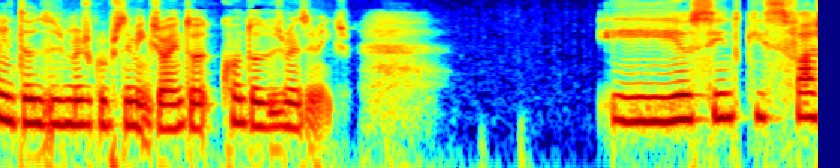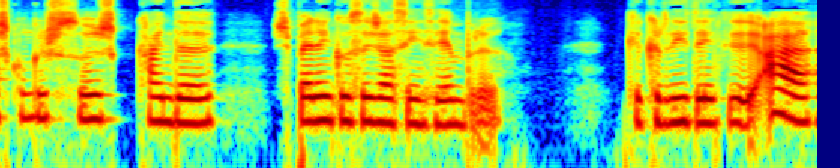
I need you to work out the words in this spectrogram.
em todos os meus grupos de amigos, ou to com todos os meus amigos. E eu sinto que isso faz com que as pessoas ainda esperem que eu seja assim sempre. Que acreditem que, ah,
